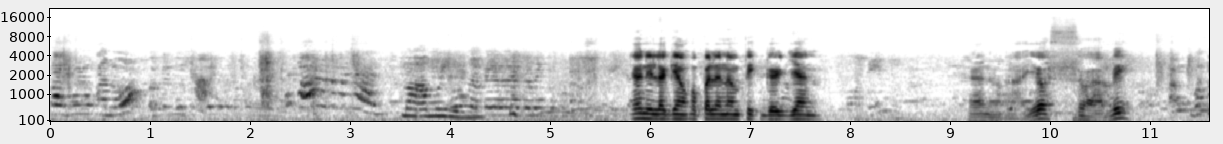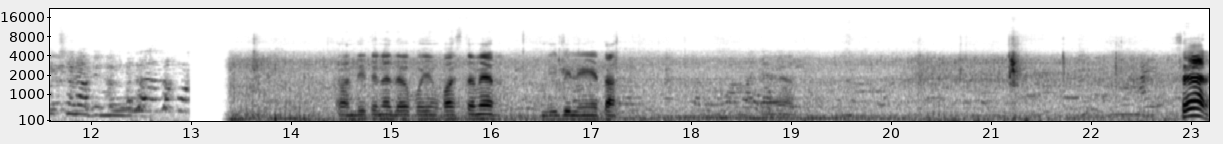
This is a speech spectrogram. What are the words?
bago yung ano? O, paano naman yan? Maamoy yan. Ayan, nilagyan ko pala ng pick guard yan. Ayan o, ayos, swabe. Bakit sinabi mo nila? So, andito na daw po yung customer. Bibili nito. Ayan. Sir!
